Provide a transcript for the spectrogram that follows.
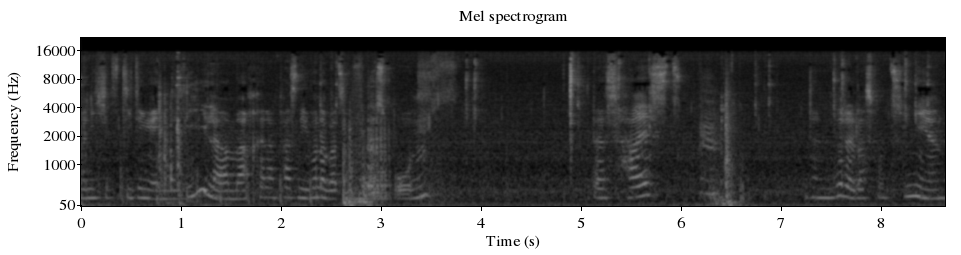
wenn ich jetzt die Dinge in lila mache, dann passen die wunderbar zum Fußboden. Das heißt, dann würde das funktionieren.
